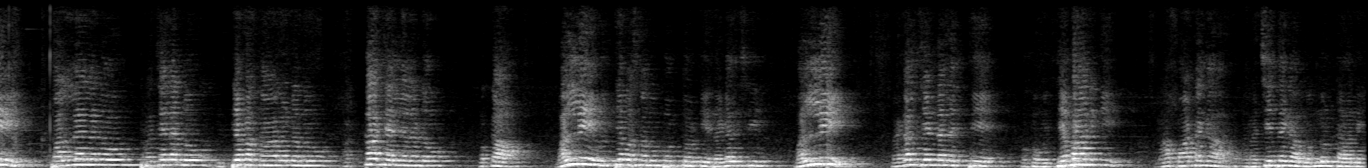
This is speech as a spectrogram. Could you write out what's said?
కాబట్టి పల్లెలను ప్రజలను ఉద్యమకారులను అక్కా చెల్లెలను ఒక మళ్ళీ ఉద్యమ స్వరూపంతో రగల్చి మళ్ళీ రగల్ చెండలెత్తి ఒక ఉద్యమానికి నా పాటగా రచయితగా ముందుంటామని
